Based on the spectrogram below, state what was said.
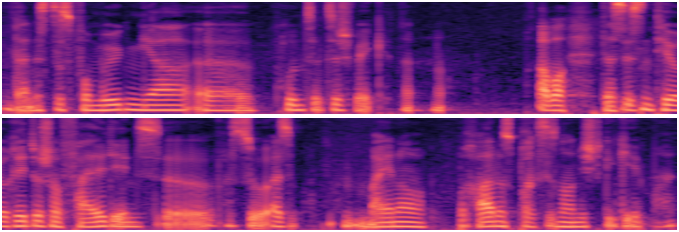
Und dann ist das Vermögen ja äh, grundsätzlich weg. Dann, ne? Aber das ist ein theoretischer Fall, den es äh, so also in meiner Beratungspraxis noch nicht gegeben hat.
